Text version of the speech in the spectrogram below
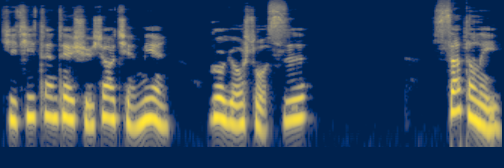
琪琪站在学校前面，若有所思。 Suddenly，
